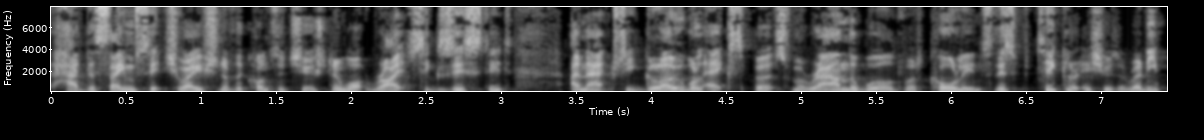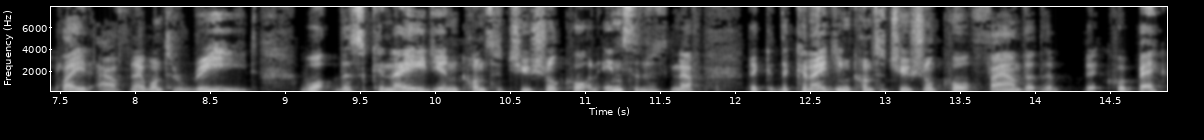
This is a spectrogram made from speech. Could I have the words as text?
had the same situation of the Constitution and what rights existed. And actually global experts from around the world were calling. So this particular issue is already played out. And I want to read what this Canadian Constitutional Court, and incidentally enough, the, the Canadian Constitutional Court found that, the, that Quebec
